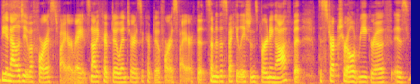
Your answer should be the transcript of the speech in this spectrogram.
the analogy of a forest fire, right? It's not a crypto winter, it's a crypto forest fire. That some of the speculation's burning off, but the structural regrowth is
